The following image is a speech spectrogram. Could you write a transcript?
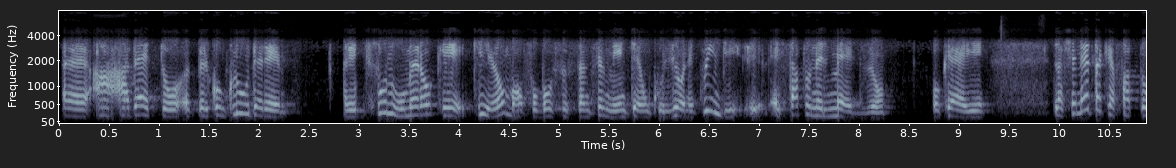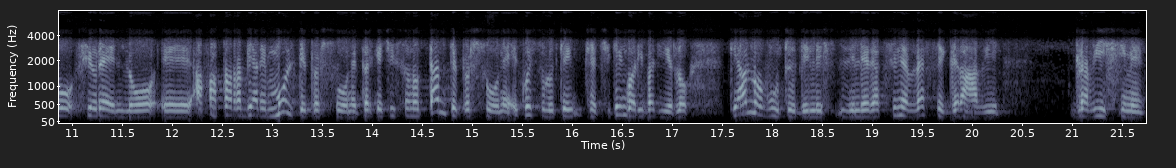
eh, ha, ha detto eh, per concludere eh, il suo numero che chi è omofobo sostanzialmente è un coglione, quindi eh, è stato nel mezzo, ok? La scenetta che ha fatto Fiorello eh, ha fatto arrabbiare molte persone perché ci sono tante persone, e questo te- cioè, ci tengo a ribadirlo, che hanno avuto delle, delle reazioni avverse gravi, gravissime.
